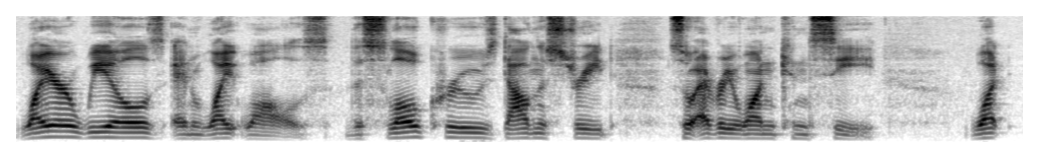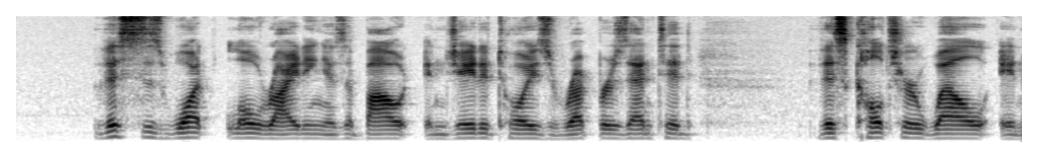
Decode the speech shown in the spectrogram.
wire wheels, and white walls. The slow cruise down the street so everyone can see what this is what low riding is about and Jada Toys represented this culture well in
